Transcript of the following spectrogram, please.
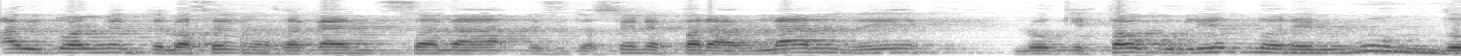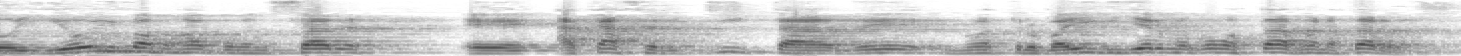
habitualmente lo hacemos acá en sala de situaciones para hablar de lo que está ocurriendo en el mundo. Y hoy vamos a comenzar eh, acá cerquita de nuestro país. Guillermo, ¿cómo estás? Buenas tardes.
